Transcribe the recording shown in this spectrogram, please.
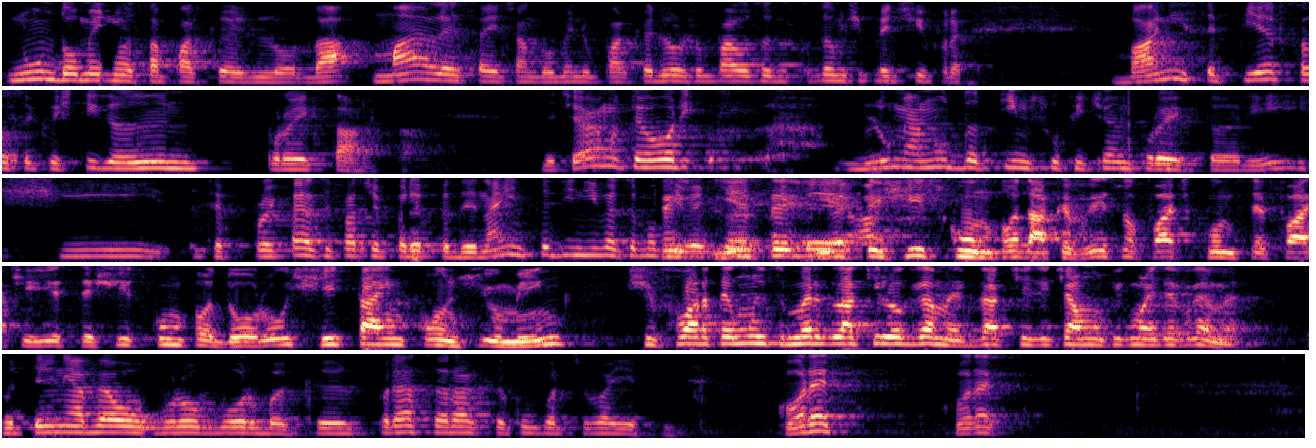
nu în domeniul ăsta parcărilor, dar mai ales aici în domeniul parcărilor și după aia o să discutăm și pe cifre. Banii se pierd sau se câștigă în proiectare. De cele mai multe ori, lumea nu dă timp suficient proiectării și se, proiectarea se face pe repede înainte din diverse motive. Păi, este, Că de- este și scumpă, dacă vrei să o faci cum se face, este și scumpă Doru și time consuming și foarte mulți merg la kilograme, exact ce ziceam un pic mai devreme. Bătrânii aveau vreo vorbă că sunt prea sărac să cumpăr ceva ieftin. Corect, corect.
